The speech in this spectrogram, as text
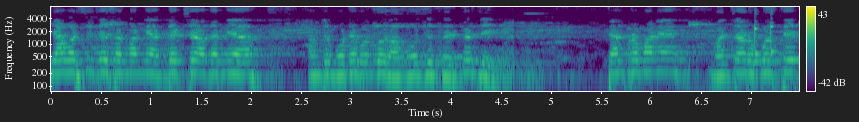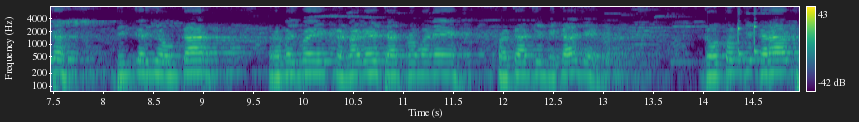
यावर्षीचे सन्माननीय अध्यक्ष आदरणीय आमचे मोठे बंधू राममोहनजी पेरकरजी त्याचप्रमाणे मंचावर उपस्थित दिनकरजी ओंकार रमेशभाई कर्नाडे त्याचप्रमाणे प्रकाशजी निकाळजे गौतमजी करात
